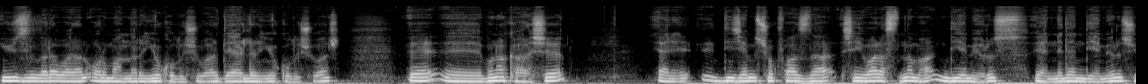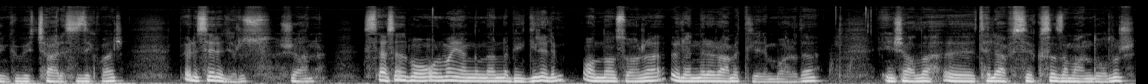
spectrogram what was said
yüzyıllara varan ormanların yok oluşu var. Değerlerin yok oluşu var. Ve e, buna karşı yani e, diyeceğimiz çok fazla şey var aslında ama diyemiyoruz. Yani neden diyemiyoruz? Çünkü bir çaresizlik var. Böyle seyrediyoruz şu an. İsterseniz bu orman yangınlarına bir girelim. Ondan sonra ölenlere rahmet dileyelim bu arada. İnşallah e, telafisi kısa zamanda olur.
